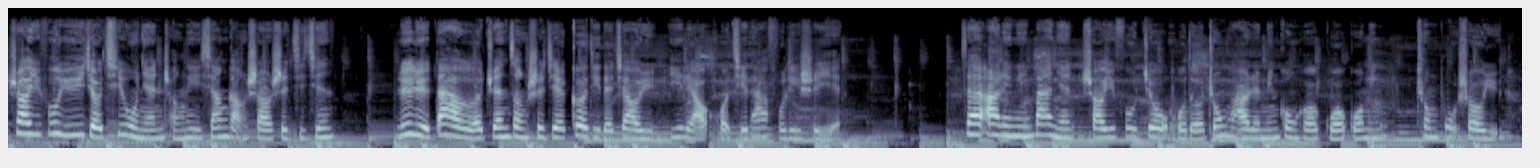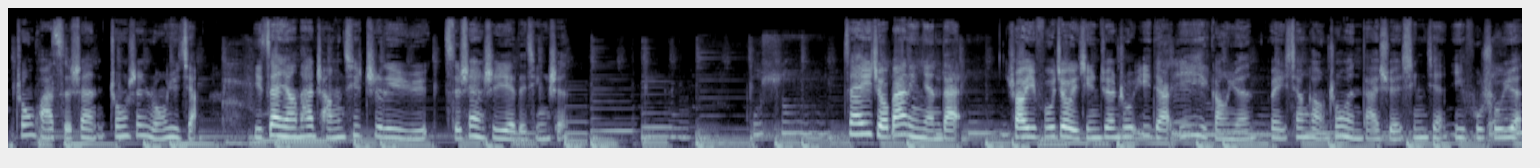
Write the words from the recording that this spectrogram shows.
邵逸夫于1975年成立香港邵氏基金，屡屡大额捐赠世界各地的教育、医疗或其他福利事业。在2008年，邵逸夫就获得中华人民共和国国民政部授予中华慈善终身荣誉奖，以赞扬他长期致力于慈善事业的精神。在1980年代。邵逸夫就已经捐出1.1亿港元，为香港中文大学兴建逸夫书院。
